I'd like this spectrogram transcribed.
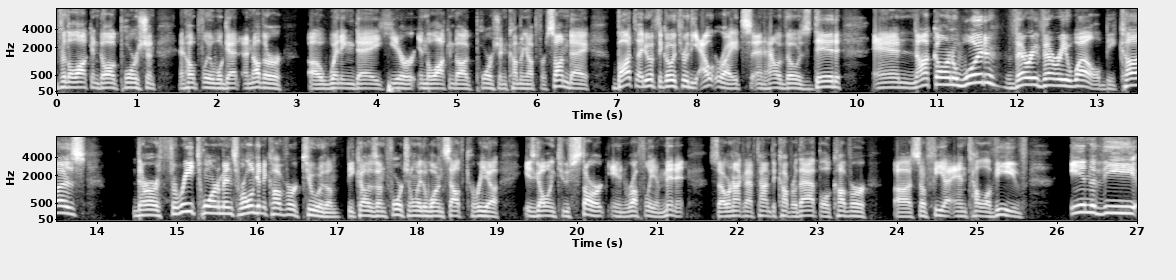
for the lock and dog portion, and hopefully we'll get another uh, winning day here in the lock and dog portion coming up for Sunday. But I do have to go through the outrights and how those did. And knock on wood, very, very well because there are three tournaments. We're only going to cover two of them because unfortunately the one in South Korea is going to start in roughly a minute. So we're not going to have time to cover that, but we'll cover uh, Sofia and Tel Aviv. In the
